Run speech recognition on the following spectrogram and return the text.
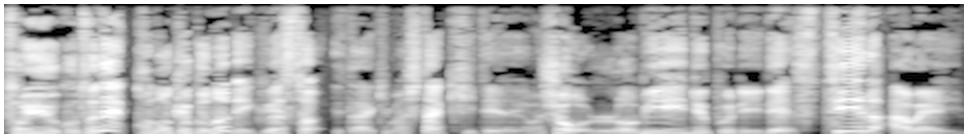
ということで、この曲のリクエストいただきました。聴いていただきましょう。ロビー・デュプリーで Steal Away。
